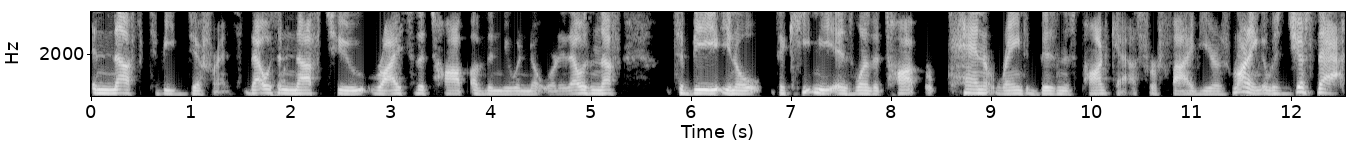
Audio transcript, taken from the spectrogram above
enough to be different. That was enough to rise to the top of the new and noteworthy. That was enough to be, you know, to keep me as one of the top 10 ranked business podcasts for five years running. It was just that.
